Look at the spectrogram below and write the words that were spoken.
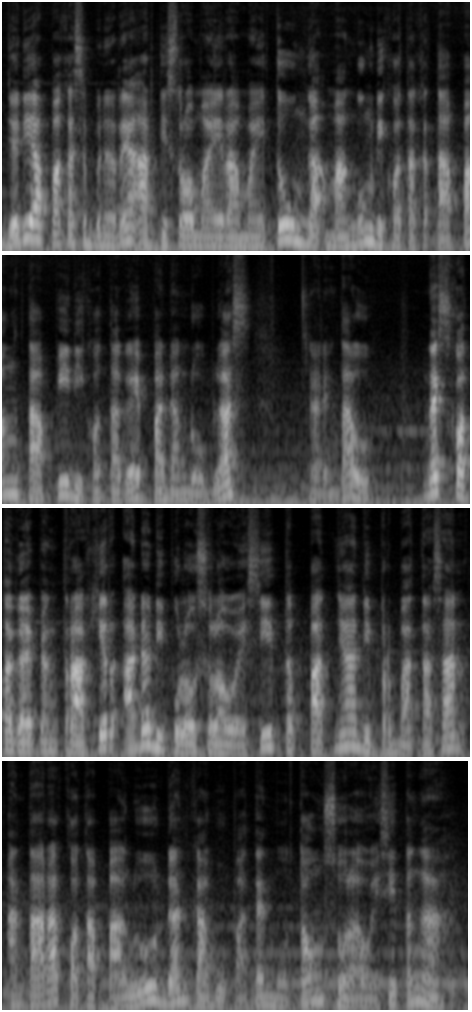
Jadi apakah sebenarnya artis Roma Irama itu nggak manggung di kota Ketapang tapi di kota gaib Padang 12? Gak ada yang tahu. Next kota gaib yang terakhir ada di Pulau Sulawesi, tepatnya di perbatasan antara kota Palu dan Kabupaten Mutong, Sulawesi Tengah.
